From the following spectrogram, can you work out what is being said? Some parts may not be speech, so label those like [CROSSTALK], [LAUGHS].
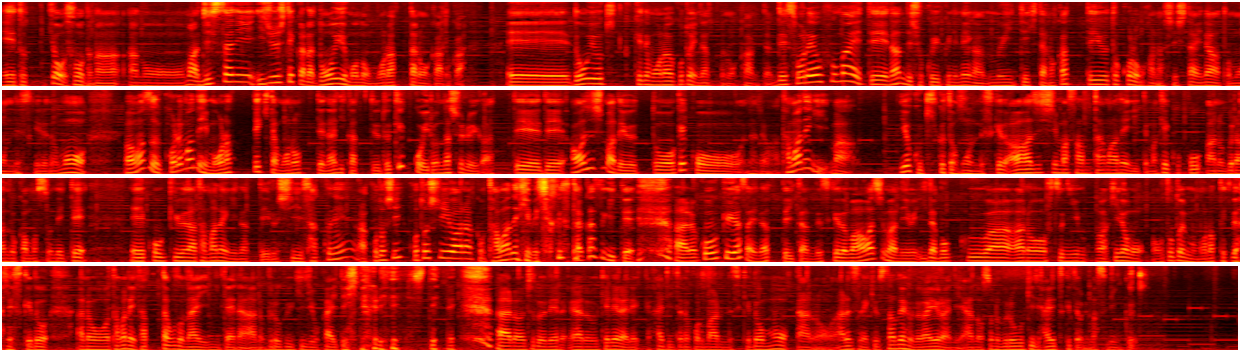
えっ、と、今日そうだな、あのーまあ、実際に移住してからどういうものをもらったのかとか、えー、どういうきっかけでもらうことになったのかみたいな。で、それを踏まえて、なんで食育に目が向いてきたのかっていうところをお話ししたいなと思うんですけれども、まあ、まずこれまでにもらってきたものって何かっていうと結構いろんな種類があって、で、淡路島で言うと結構、なんていうのかな、玉ねぎ、まあ、よく聞くと思うんですけど、淡路島産玉ねぎって、まあ、結構こあのブランド化も進んでいて、えー高級な玉ねぎになっているし、昨年あ、今年？今年はなんか玉ねぎ [LAUGHS] めちゃくちゃ高すぎて、あの、高級野菜になっていたんですけど、まあ、淡島にいた僕は、あの、普通に、まあ、昨日も、一昨日ももらってきたんですけど、あの、玉ねぎ買ったことないみたいな、あの、ブログ記事を書いていたりしてね、[LAUGHS] あの、ちょっとね、あの、受け狙いで書いていたところもあるんですけども、あの、あれですね、今日スタンド F の概要欄に、あの、そのブログ記事貼り付けております、リンク。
